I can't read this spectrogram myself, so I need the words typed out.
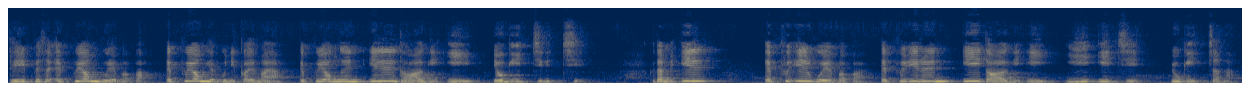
대입해서 f0 구해봐봐. f0 해보니까 얼마야? f0은 1 더하기 2 여기 있지 그치? 그 다음에 1 f1 구해봐봐. f1은 2 더하기 2 2이지. 여기 있잖아.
